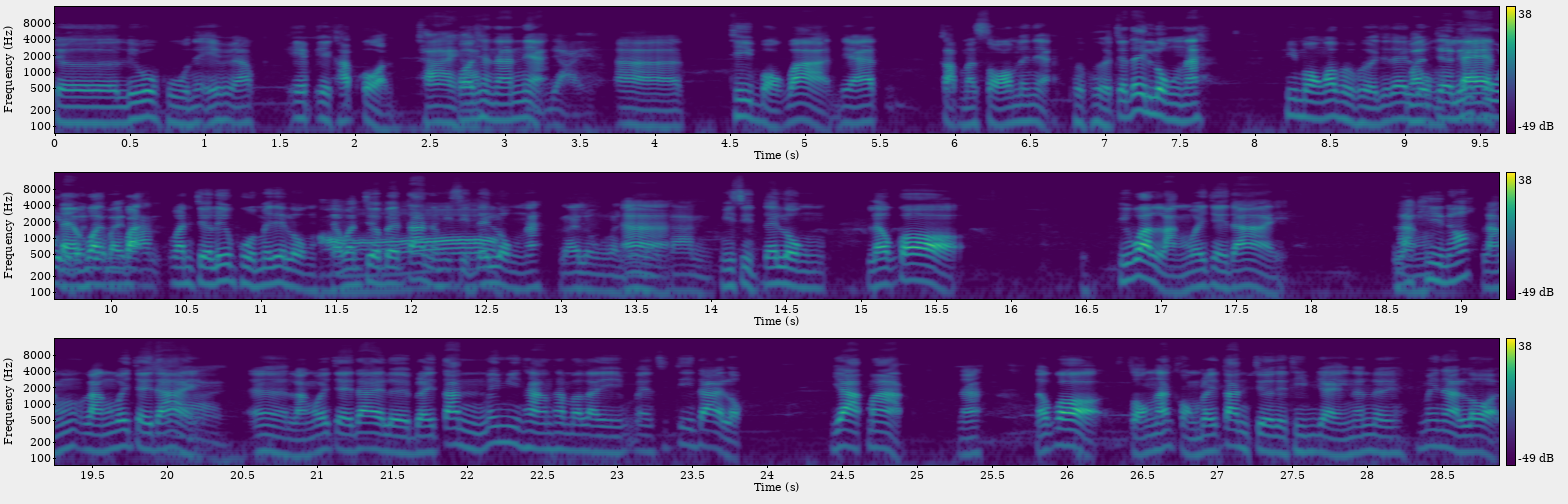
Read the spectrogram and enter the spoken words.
เจอลิเวอร์พูลใน FA ครับ FA ครับก่อน ใช่คบเพราะฉะนั้นเนี่ยใหญ่อ่าที่บอกว่าเนี่ยกลับมาซ้อมเลยเนี่ยเผลอๆจะได้ลงนะ พี่มองว่าเผลอๆจะได้ลวันงเจอลิแต่เวอร์พูลแต่หรือวันวันเจอไบรตันวันเจอลิเวอร์พูลไม่ได้ลง แต่วันเจอไบรตันน่ะมีสิทธิ์ได้ลงนะ ได้ลงกันอ่าไบรตันมีสิทธิ์ได้ลง แล้วก็พี่ว่าหลังไว้ใจได้ลัคกี้เนาะ หลังหลังไว้ใจได้ใช่ เออหลังไว้ใจได้เลยไบรตันไม่มีทางทำอะไรแมนซิตี้ได้หรอก ยากมากนะ แล้วก็สองนัดของไบรตันเจอแต่ทีมใหญ่อย่างนั้นเลย ไม่น่ารอด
